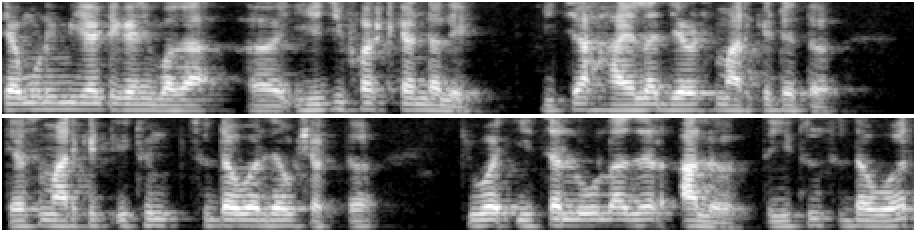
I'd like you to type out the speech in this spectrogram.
त्यामुळे मी या ठिकाणी बघा ही जी फर्स्ट कॅन्डल आहे हिच्या हायला ज्यावेळेस मार्केट येतं त्यावेळेस मार्केट इथून सुद्धा वर जाऊ शकतं किंवा हिचा लोला जर आलं तर इथून सुद्धा वर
